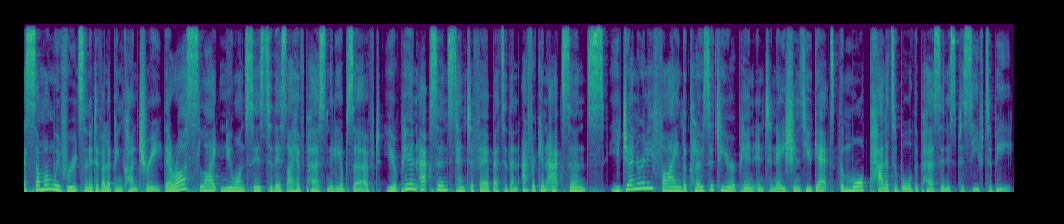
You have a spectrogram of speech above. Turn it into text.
As someone with roots in a developing country, there are slight nuances to this I have personally observed. European accents tend to fare better than African accents. You generally find the closer to European intonations you get, the more palatable the person is perceived to be.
